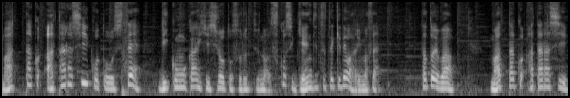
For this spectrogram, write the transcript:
全く新しいことをして離婚を回避しようとするっていうのは少し現実的ではありません。例えば全く新しい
